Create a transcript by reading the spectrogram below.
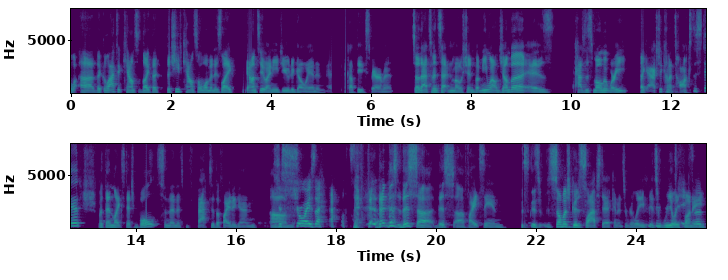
uh, the Galactic Council, like the the chief councilwoman, is like, Gantu, I need you to go in and, and pick up the experiment. So that's been set in motion. But meanwhile, Jumba is has this moment where he like actually kind of talks to Stitch, but then like Stitch bolts, and then it's back to the fight again. Um, Destroys the house. that, that this this uh this uh fight scene is, is so much good slapstick, and it's really it's really Takes a- funny.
